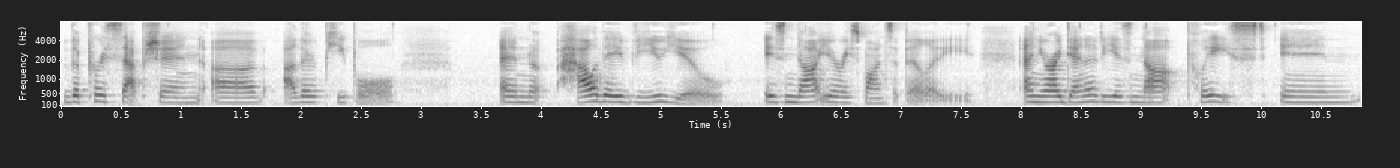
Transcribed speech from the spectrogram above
the perception of other people and how they view you is not your responsibility. And your identity is not placed in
